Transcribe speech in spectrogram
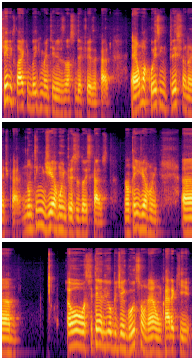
Kenny Clark e Blake Martinez, nossa defesa, cara. É uma coisa impressionante, cara. Não tem dia ruim para esses dois caras. Não tem dia ruim. Uh, eu citei ali o BJ Goodson, né? Um cara que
